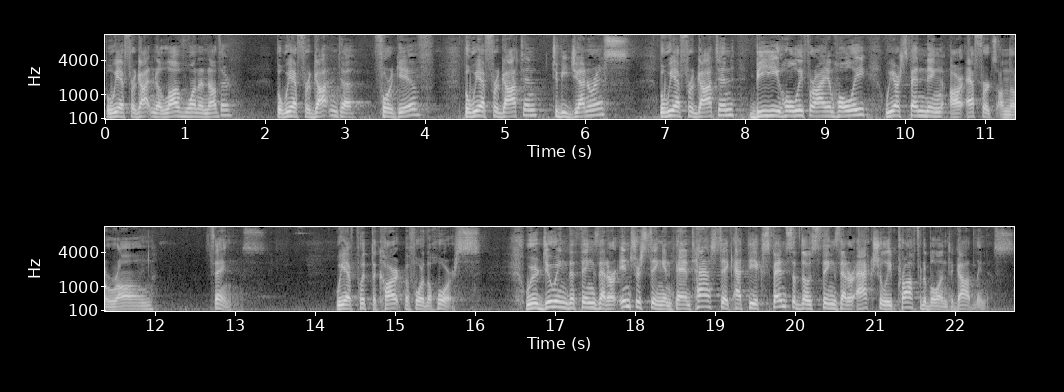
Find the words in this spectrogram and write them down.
but we have forgotten to love one another but we have forgotten to forgive, but we have forgotten to be generous, but we have forgotten, be ye holy, for I am holy. We are spending our efforts on the wrong things. We have put the cart before the horse. We're doing the things that are interesting and fantastic at the expense of those things that are actually profitable unto godliness.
